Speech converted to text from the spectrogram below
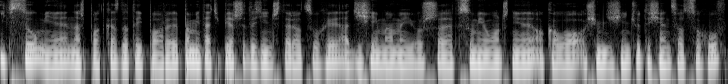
i w sumie nasz podcast do tej pory, pamiętacie pierwszy tydzień cztery odsłuchy, a dzisiaj mamy już e, w sumie łącznie około 80 tysięcy odsłuchów.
